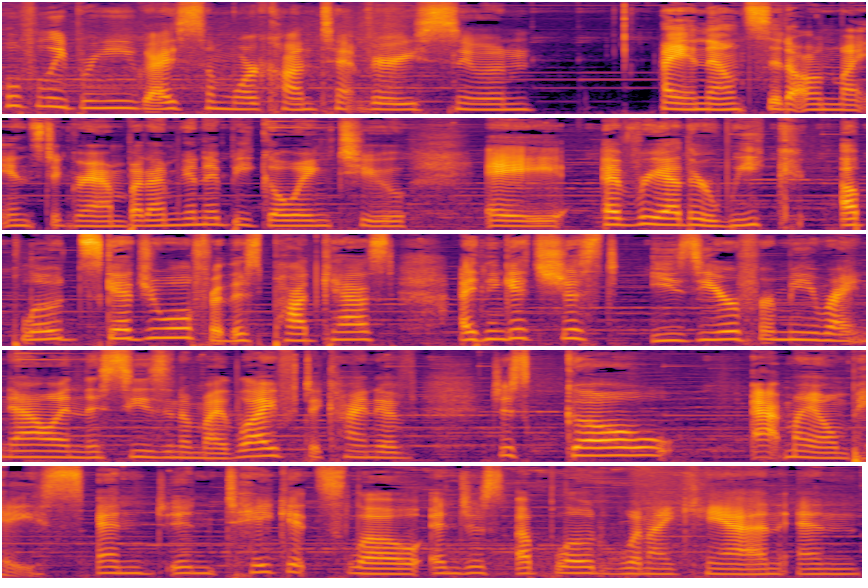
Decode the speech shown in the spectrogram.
hopefully bringing you guys some more content very soon. I announced it on my Instagram, but I'm going to be going to a every other week upload schedule for this podcast. I think it's just easier for me right now in this season of my life to kind of just go at my own pace and and take it slow and just upload when I can and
